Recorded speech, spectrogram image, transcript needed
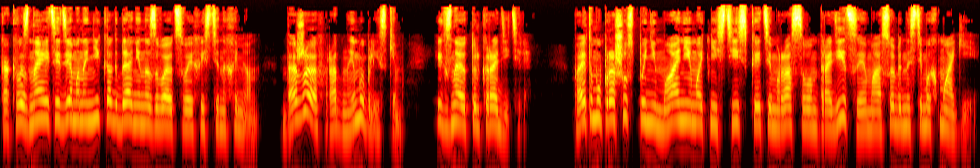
Как вы знаете, демоны никогда не называют своих истинных имен, даже родным и близким — их знают только родители. Поэтому прошу с пониманием отнестись к этим расовым традициям и особенностям их магии.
